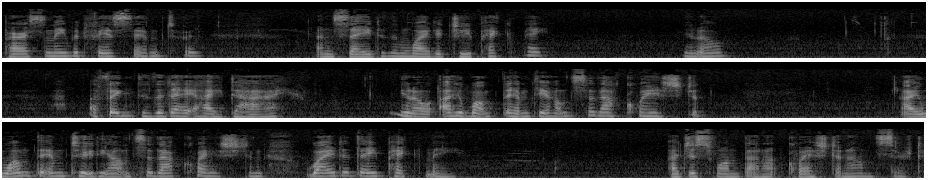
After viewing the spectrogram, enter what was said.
personally would face them too. And say to them, Why did you pick me? You know? I think to the day I die, you know, I want them to answer that question. I want them to, to answer that question. Why did they pick me? I just want that question answered.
